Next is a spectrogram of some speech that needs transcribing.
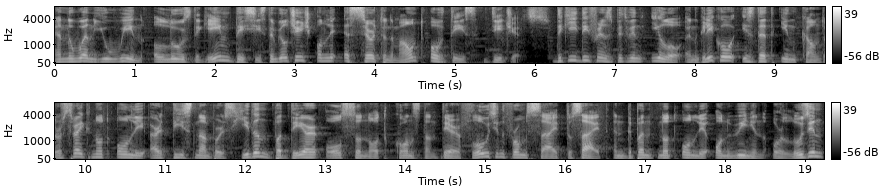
and when you win or lose the game, the system will change only a certain amount of these digits. The key difference between ELO and Glicko is that in Counter-Strike not only are these numbers hidden, but they are also not constant, they are floating from side to side and depend not only on winning or losing,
